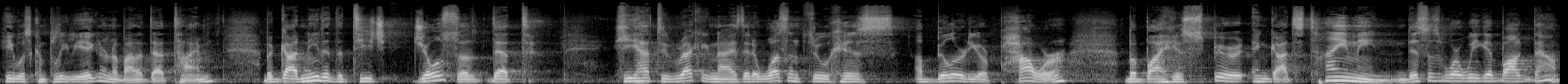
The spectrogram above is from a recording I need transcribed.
he was completely ignorant about at that time, but God needed to teach Joseph that he had to recognize that it wasn't through his ability or power, but by his spirit and God's timing. This is where we get bogged down.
